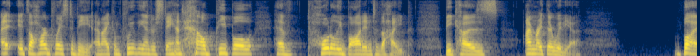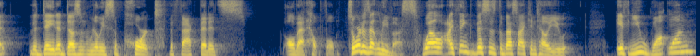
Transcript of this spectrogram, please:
it's a hard place to be. And I completely understand how people have totally bought into the hype because I'm right there with you. But the data doesn't really support the fact that it's all that helpful. So where does that leave us? Well, I think this is the best I can tell you. If you want one,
